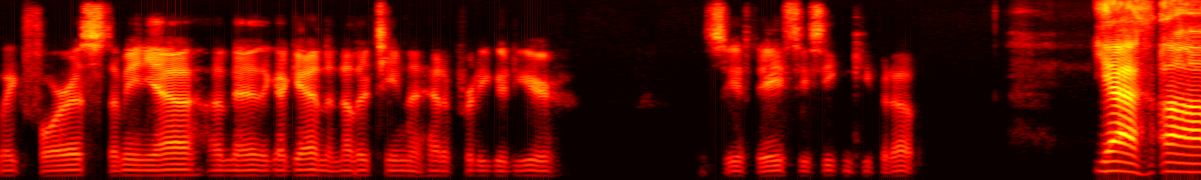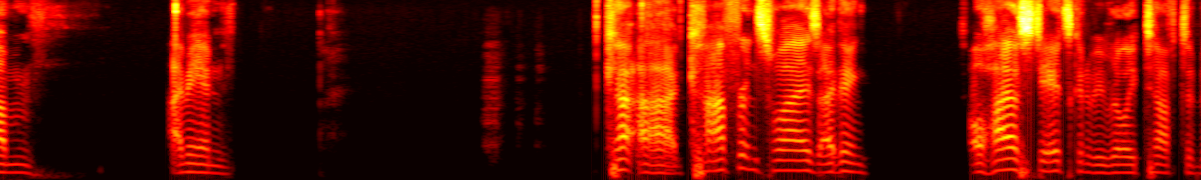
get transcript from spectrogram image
Wake Forest, I mean, yeah, and then again another team that had a pretty good year. Let's see if the ACC can keep it up. yeah. Um, I mean, uh, conference wise, I think Ohio State's going to be really tough to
